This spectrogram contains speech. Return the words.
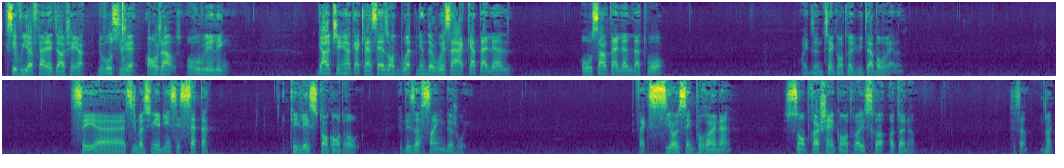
Qu'est-ce que vous y offrez Alex Galchenyuk? Nouveau sujet. On jase. On rouvre les lignes. Galchenyuk, avec la saison de boîte, vient de jouer ça à 4 à l'aile. Au centre à l'aile de la 3. On lui donne-tu un contrat de 8 ans pour vrai, là? C'est, euh, si je me souviens bien, c'est 7 ans qu'il est sous ton contrôle. Il y a déjà 5 de jouer. Fait que si on le signe pour un an, son prochain contrat, il sera autonome. C'est ça? Oui.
